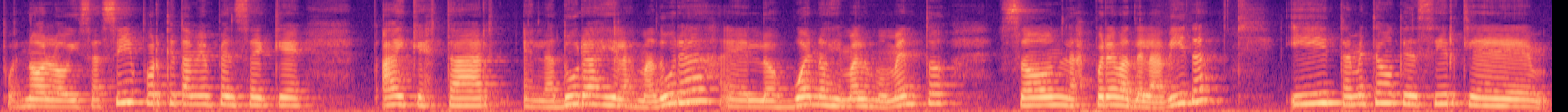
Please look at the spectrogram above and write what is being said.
pues no lo hice así porque también pensé que hay que estar en las duras y en las maduras, en los buenos y malos momentos, son las pruebas de la vida y también tengo que decir que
